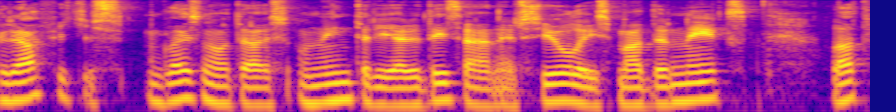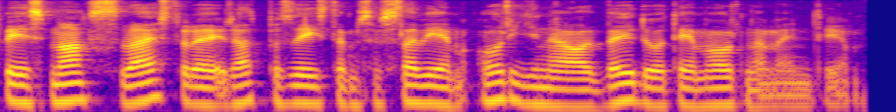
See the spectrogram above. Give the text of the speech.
Grafiķis, gleznotājs un interjera dizainers Jūlijs Madernieks Latvijas mākslas vēsturē ir atpazīstams ar saviem oriģināli veidotiem ornamentiem,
